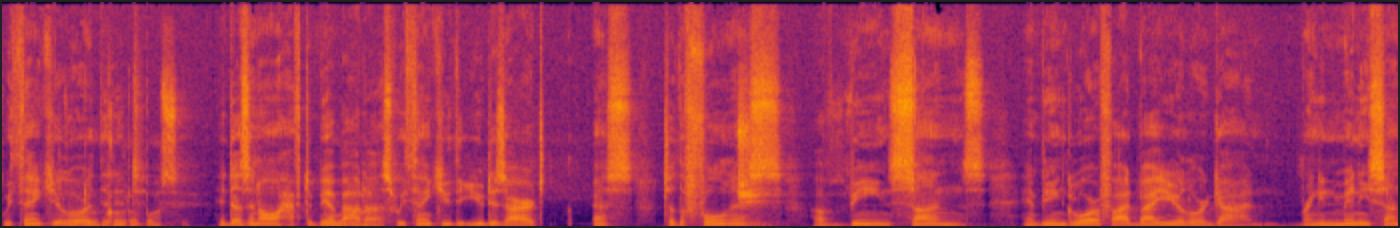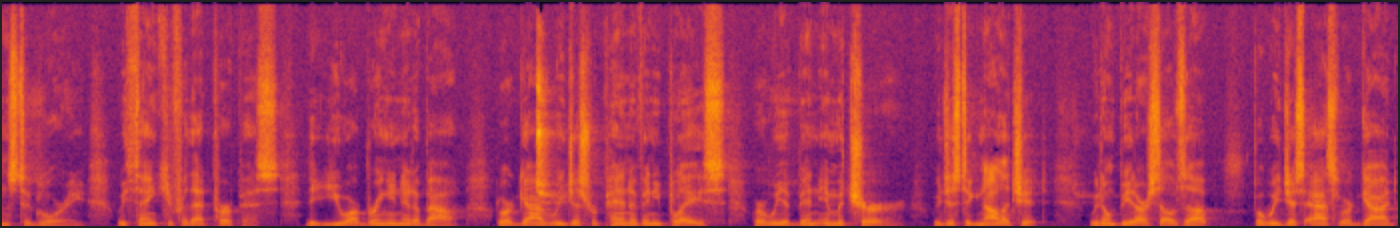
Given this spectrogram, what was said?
we thank you, Lord, that it, it doesn't all have to be about us. We thank you that you desire to bring us to the fullness of being sons and being glorified by you, Lord God bringing many sons to glory. We thank you for that purpose, that you are bringing it about. Lord God, we just repent of any place where we have been immature. We just acknowledge it. We don't beat ourselves up. But we just ask, Lord God,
